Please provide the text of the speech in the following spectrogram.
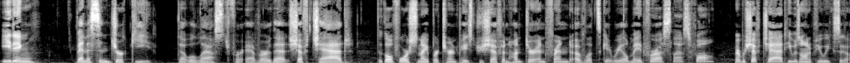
eating venison jerky that will last forever. That Chef Chad, the Gulf War sniper turned pastry chef and hunter and friend of Let's Get Real, made for us last fall. Remember Chef Chad? He was on a few weeks ago.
